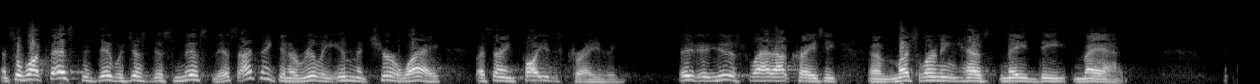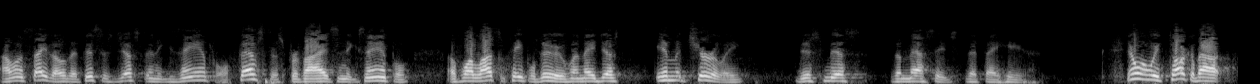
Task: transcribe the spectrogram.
And so what Festus did was just dismiss this, I think in a really immature way, by saying, Paul, you're just crazy. You're just flat out crazy. Uh, much learning has made thee mad. I want to say though that this is just an example. Festus provides an example of what lots of people do when they just immaturely dismiss the message that they hear. You know, when we talk about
